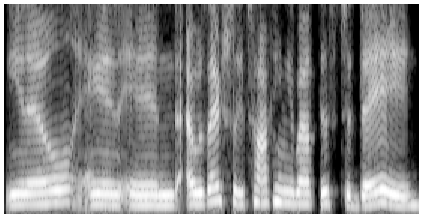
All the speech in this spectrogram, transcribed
you know, and and I was actually talking about this today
